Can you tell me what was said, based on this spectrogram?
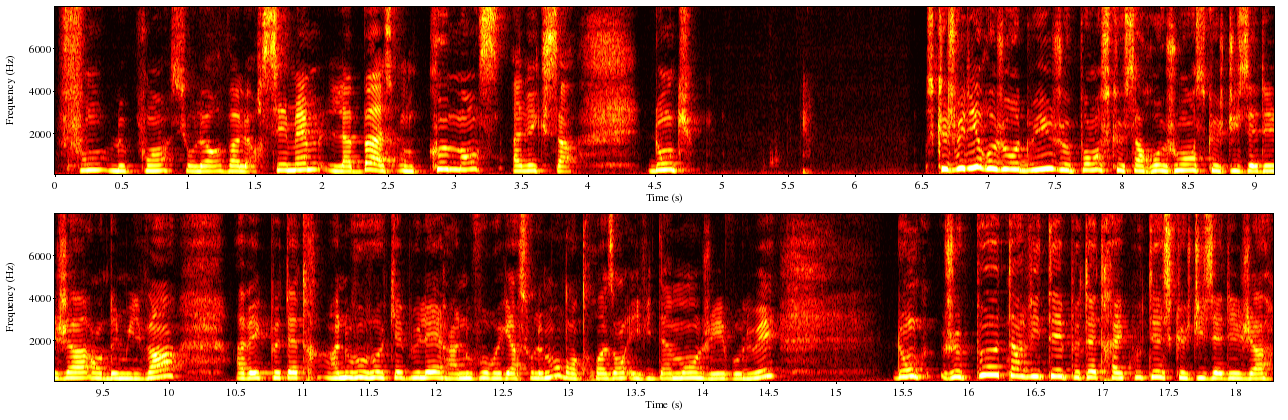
font le point sur leurs valeurs. C'est même la base, on commence avec ça. Donc, ce que je vais dire aujourd'hui, je pense que ça rejoint ce que je disais déjà en 2020, avec peut-être un nouveau vocabulaire, un nouveau regard sur le monde. En trois ans, évidemment, j'ai évolué. Donc je peux t'inviter peut-être à écouter ce que je disais déjà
